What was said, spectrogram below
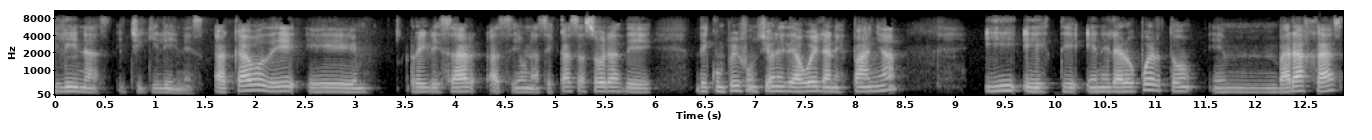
chiquilinas y chiquilines. Acabo de eh, regresar hace unas escasas horas de, cumplir funciones de abuela en España y este, en el aeropuerto, en Barajas,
